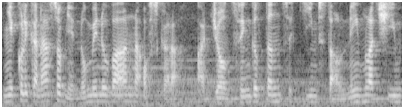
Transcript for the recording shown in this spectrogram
několikanásobně nominován na Oscara a John Singleton se tím stal nejmladším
